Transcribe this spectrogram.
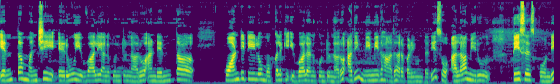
ఎంత మంచి ఎరువు ఇవ్వాలి అనుకుంటున్నారో అండ్ ఎంత క్వాంటిటీలో మొక్కలకి ఇవ్వాలనుకుంటున్నారో అది మీ మీద ఆధారపడి ఉంటుంది. సో అలా మీరు తీసేసుకోండి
